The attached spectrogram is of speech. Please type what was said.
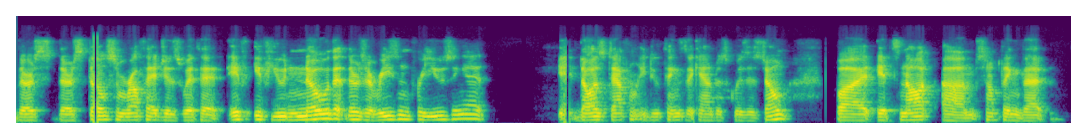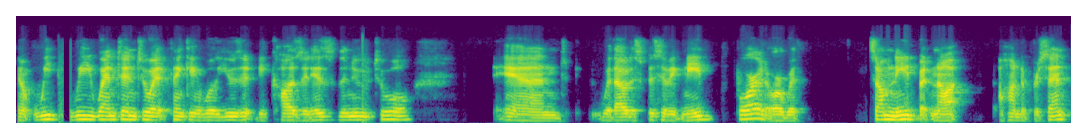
there's there's still some rough edges with it. If if you know that there's a reason for using it, it does definitely do things that Canvas quizzes don't. But it's not um, something that you know, we we went into it thinking we'll use it because it is the new tool, and without a specific need for it, or with some need but not 100%,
